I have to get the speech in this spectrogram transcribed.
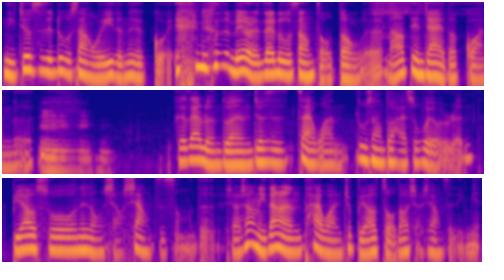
你就是路上唯一的那个鬼，就是没有人在路上走动了，然后店家也都关了。嗯嗯嗯，可是在伦敦，就是再晚路上都还是会有人，不要说那种小巷子什么的，小巷你当然太晚就不要走到小巷子里面。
